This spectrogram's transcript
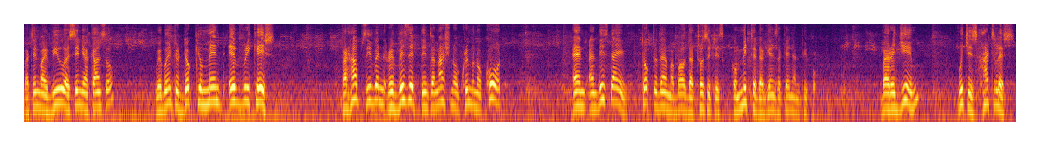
But in my view, as senior counsel, we're going to document every case, perhaps even revisit the International Criminal Court, and, and this time talk to them about the atrocities committed against the Kenyan people by a regime which is heartless,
